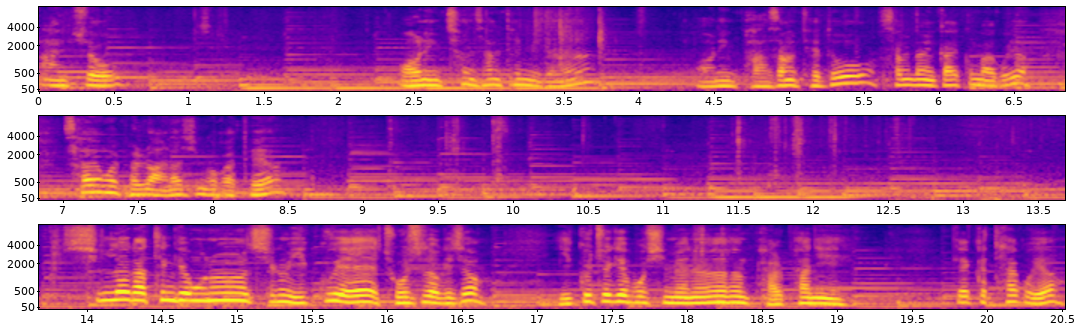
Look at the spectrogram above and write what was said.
안쪽 어닝 천 상태입니다. 어닝 바 상태도 상당히 깔끔하고요. 사용을 별로 안 하신 것 같아요. 실내 같은 경우는 지금 입구에 조수석이죠. 입구 쪽에 보시면은 발판이 깨끗하고요.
